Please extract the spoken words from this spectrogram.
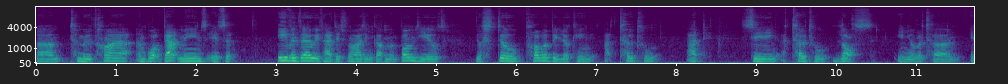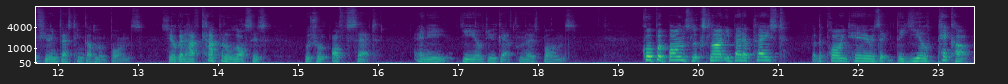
um, to move higher, and what that means is that even though we've had this rise in government bond yields, you're still probably looking at total at seeing a total loss in your return if you invest in government bonds. So you're going to have capital losses which will offset any yield you get from those bonds. Corporate bonds look slightly better placed, but the point here is that the yield pickup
